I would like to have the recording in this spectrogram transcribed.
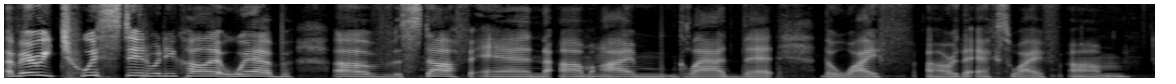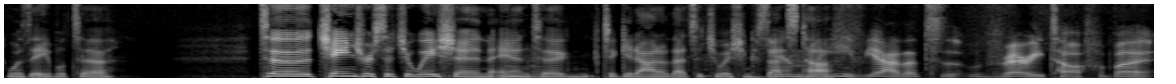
a very twisted what do you call it web of stuff and um i'm glad that the wife uh, or the ex-wife um was able to to change her situation and to to get out of that situation because that's And tough leave. Yeah, that's very tough. But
